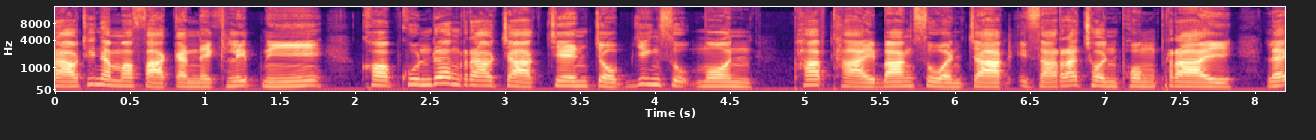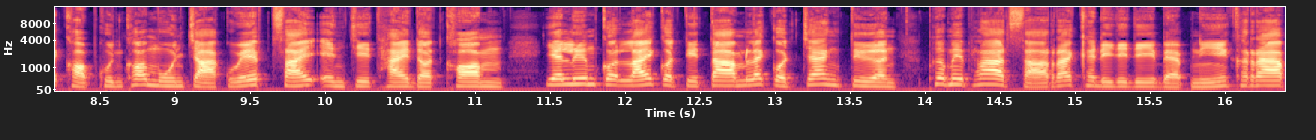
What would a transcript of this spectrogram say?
ราวที่นำมาฝากกันในคลิปนี้ ขอบคุณเรื่องราวจากเจนจบยิ่งสุมน ภาพถ่ายบางส่วนจากอิสรชนพงไพร และขอบคุณข้อมูลจากเว็บไซต์ ngthai.com อย่าลืมกดไลค์ กดติดตามและกดแจ้งเตือน เพื่อไม่พลาดสาระคดีดีๆ แบบนี้ครับ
